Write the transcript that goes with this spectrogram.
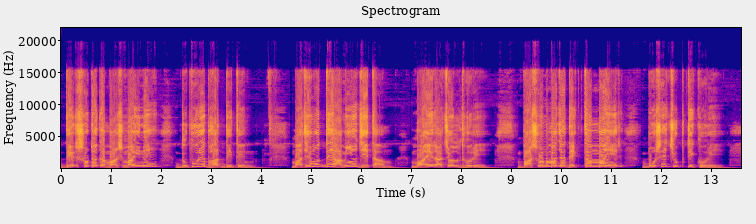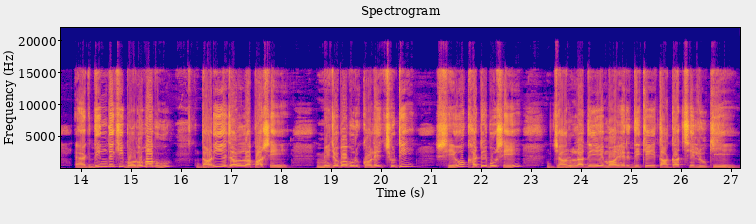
দেড়শো টাকা মাস মাইনে দুপুরে ভাত দিতেন। মাঝে মধ্যে আমিও যেতাম মায়ের আঁচল ধরে। বাসন মাজা দেখতাম মায়ের বসে চুপটি করে। একদিন দেখি বড়বাবু দাঁড়িয়ে জানলা পাশে। মেজবাবুর কলেজ ছুটি, সেও খাটে বসে। জানলা দিয়ে মায়ের দিকে তাকাচ্ছে লুকিয়ে।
